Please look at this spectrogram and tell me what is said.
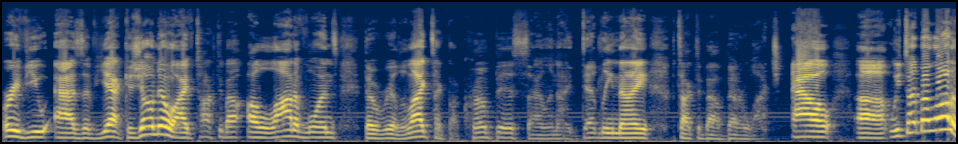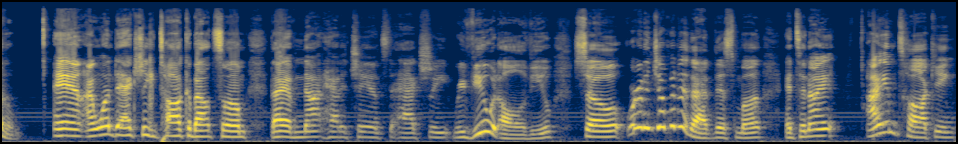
or review as of yet. Because y'all know I've talked about a lot of ones that I really like. Talked about Krampus, Silent Night, Deadly Night. Talked about Better Watch Out. Uh, we talked about a lot of them. And I wanted to actually talk about some that I have not had a chance to actually review with all of you. So we're going to jump into that this month. And tonight, I am talking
